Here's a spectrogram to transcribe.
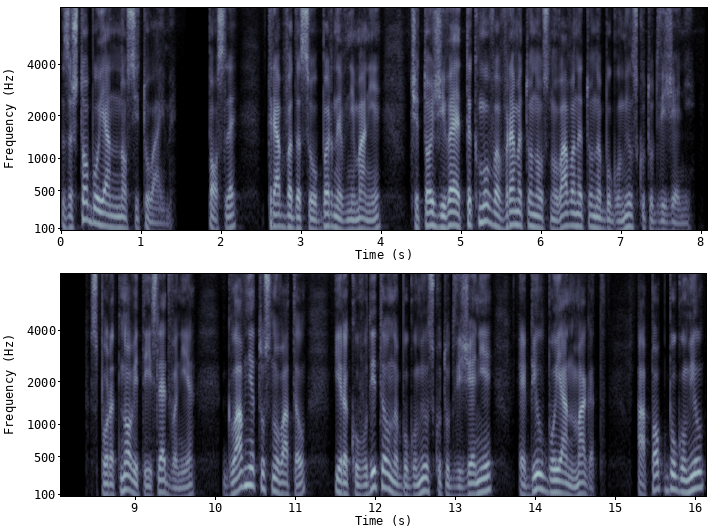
защо Боян носи това име. После трябва да се обърне внимание, че той живее тъкмо във времето на основаването на богомилското движение. Според новите изследвания, главният основател и ръководител на богомилското движение е бил Боян Магът, а поп Богомил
